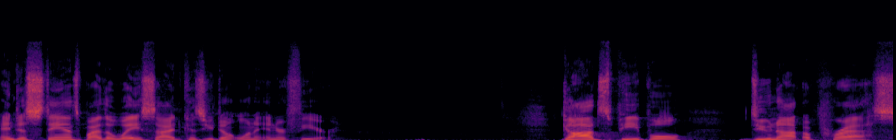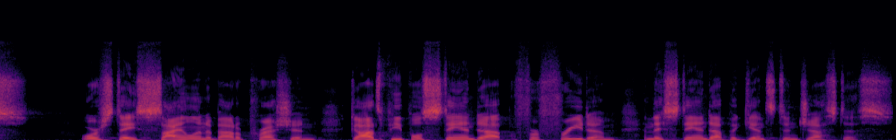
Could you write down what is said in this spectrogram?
and just stands by the wayside because you don't want to interfere? God's people do not oppress or stay silent about oppression. God's people stand up for freedom and they stand up against injustice.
